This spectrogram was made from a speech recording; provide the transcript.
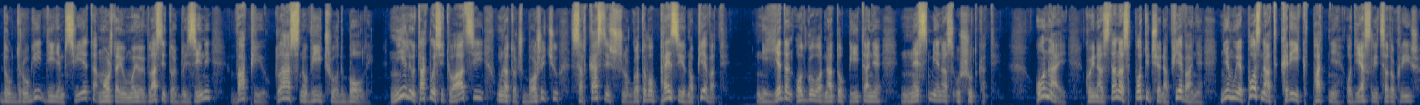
dok drugi diljem svijeta, možda i u mojoj vlastitoj blizini, vapiju, glasno viču od boli. Nije li u takvoj situaciji, unatoč Božiću, sarkastično, gotovo prezirno pjevati? Ni jedan odgovor na to pitanje ne smije nas ušutkati. Onaj koji nas danas potiče na pjevanje, njemu je poznat krik patnje od jaslica do križa.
